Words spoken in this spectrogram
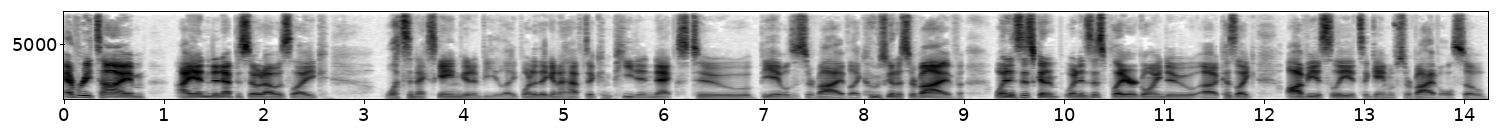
every time I ended an episode, I was like, what's the next game going to be? Like, what are they going to have to compete in next to be able to survive? Like, who's going to survive? When is this going to, when is this player going to, uh, cause like, obviously it's a game of survival. So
